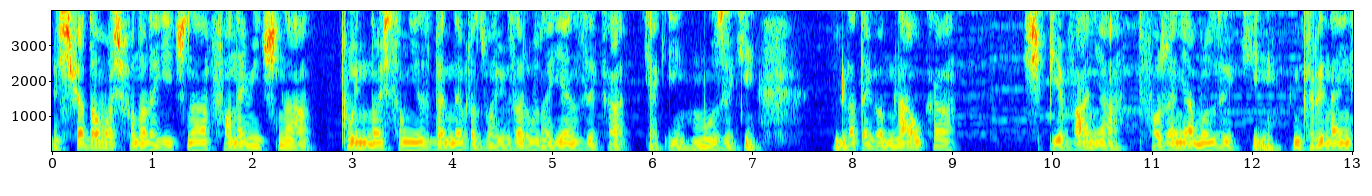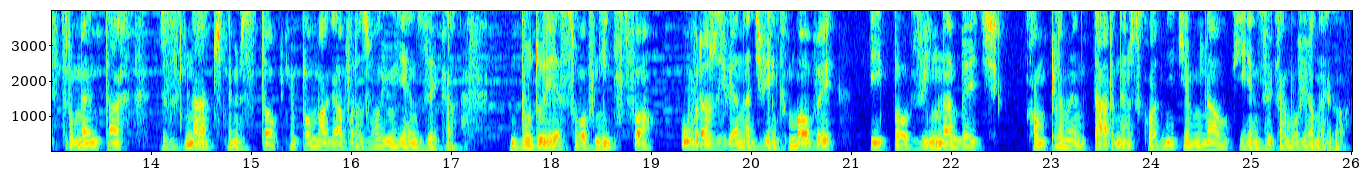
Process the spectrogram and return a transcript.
Świadomość fonologiczna, fonemiczna, płynność są niezbędne w rozwoju zarówno języka, jak i muzyki. Dlatego nauka śpiewania, tworzenia muzyki, gry na instrumentach w znacznym stopniu pomaga w rozwoju języka. Buduje słownictwo, uwrażliwia na dźwięk mowy i powinna być komplementarnym składnikiem nauki języka mówionego.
